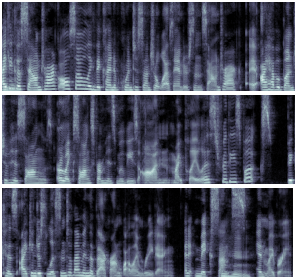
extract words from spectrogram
I think the soundtrack also, like the kind of quintessential Wes Anderson soundtrack. I, I have a bunch of his songs or like songs from his movies on my playlist for these books because I can just listen to them in the background while I'm reading and it makes sense Mhm. in my brain.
